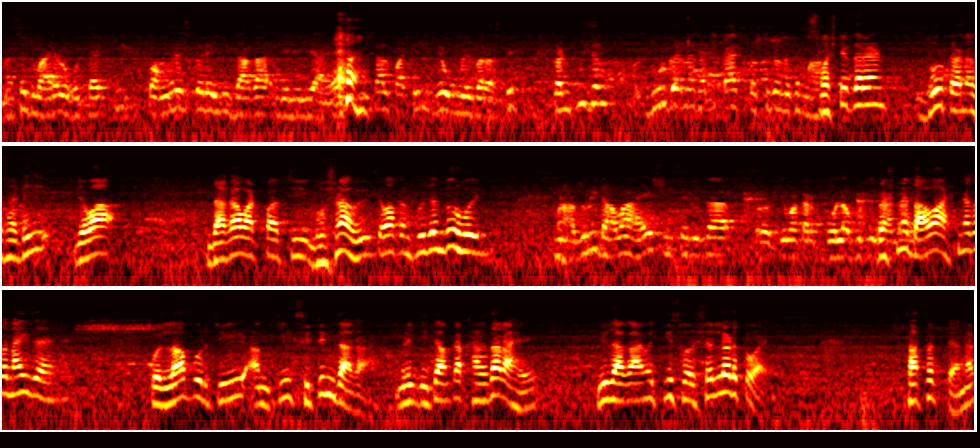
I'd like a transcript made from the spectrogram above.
मेसेज व्हायरल होत आहेत की काँग्रेसकडे ही जागा गेलेली आहे. विशाल पाटील हे उमेदवार असतील. कन्फ्युजन दूर करण्यासाठी काय स्पष्टीकरण असेल स्पष्टीकरण दूर करण्यासाठी जेव्हा जागा वाटपाची घोषणा होईल तेव्हा कन्फ्युजन दूर होईल. पण अजूनही दावा आहे शिवसेनेचा किंवा कोल्हापूरची प्रश्न. दावा असण्याचा नाहीच आहे. कोल्हापूरची आमची सिटिंग जागा म्हणजे जिथे आमचा खासदार आहे ही जागा आम्ही तीस वर्ष लढतो आहे सातत्यानं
